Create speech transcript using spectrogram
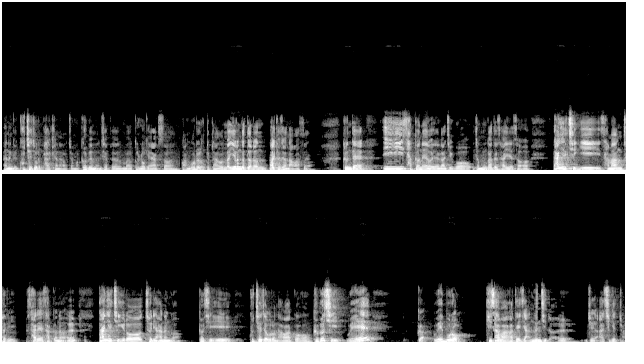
하는 게 구체적으로 밝혀 나왔죠. 뭐 급여 명세표, 뭐 근로계약서, 광고를 어떻게 하고, 뭐 이런 것들은 밝혀져 나왔어요. 그런데 이 사건에 의해 가지고 전문가들 사이에서 당일치기 사망 처리, 살해 사건을 당일치기로 처리하는 것, 것이 구체적으로 나왔고, 그것이 왜 그 외부로 기사화가 되지 않는지를 이제 아시겠죠.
